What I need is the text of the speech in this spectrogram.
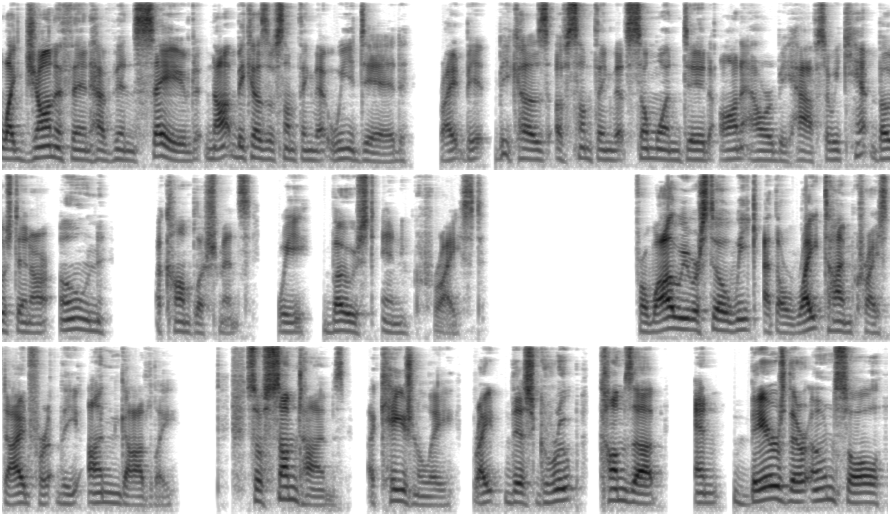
like Jonathan, have been saved not because of something that we did, right? because of something that someone did on our behalf. So we can't boast in our own accomplishments. We boast in Christ. For while we were still weak, at the right time, Christ died for the ungodly. So sometimes, occasionally, right, this group comes up and bears their own soul,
